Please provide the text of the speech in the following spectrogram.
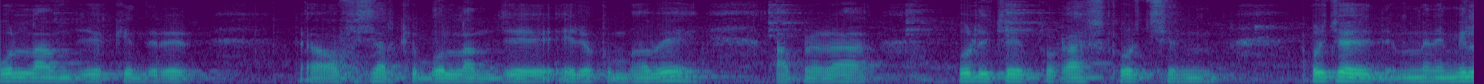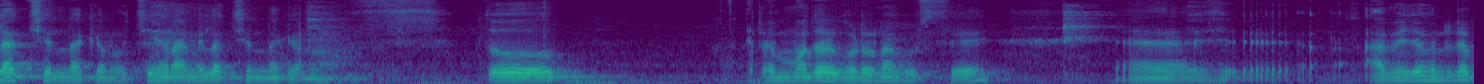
বললাম যে কেন্দ্রের অফিসারকে বললাম যে এরকমভাবে আপনারা পরিচয় প্রকাশ করছেন, পরিচয় মানে মিলাচ্ছেন না কেন, চেহারা মিলাচ্ছেন না কেন? তো একটা মজার ঘটনা ঘটছে। আমি যখন এটা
